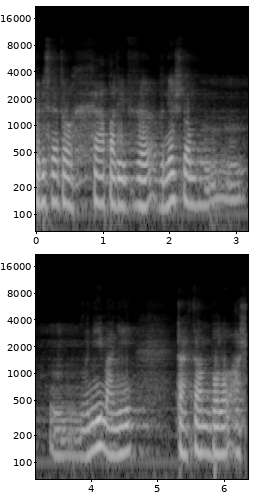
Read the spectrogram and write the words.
Keby sme to chápali v, v dnešnom vnímaní, tak tam bolo až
